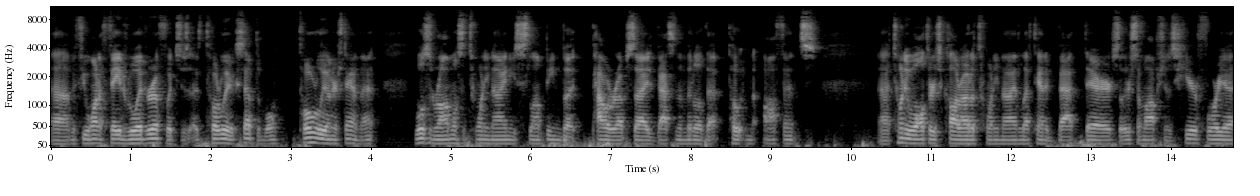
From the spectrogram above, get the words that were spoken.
Um, if you want to fade Woodruff, which is, is totally acceptable, totally understand that. Wilson Ramos at 29, he's slumping, but power upside, bats in the middle of that potent offense. Uh, Tony Wolters, Colorado 29, left handed bat there. So there's some options here for you.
